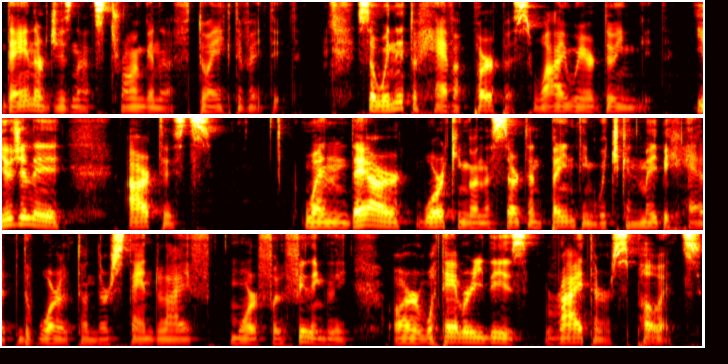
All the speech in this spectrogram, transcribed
the energy is not strong enough to activate it. So we need to have a purpose why we're doing it. Usually, artists, when they are working on a certain painting which can maybe help the world to understand life more fulfillingly, or whatever it is, writers, poets,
